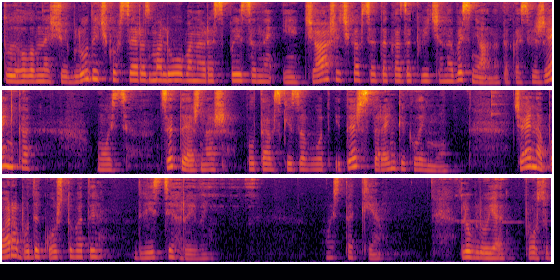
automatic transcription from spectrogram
Тут головне, що і блюдечко все розмальоване, розписане, і чашечка вся така заквічена, весняна, така свіженька. Ось, це теж наш полтавський завод і теж стареньке клеймо. Чайна пара буде коштувати 200 гривень. Ось таке. Люблю я посуд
